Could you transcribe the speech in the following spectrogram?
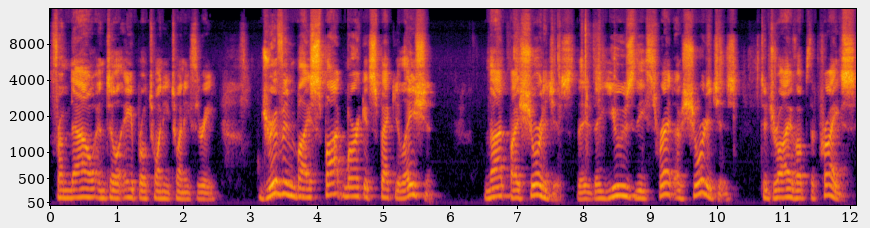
from now until April 2023, driven by spot market speculation not by shortages. They, they use the threat of shortages to drive up the price.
